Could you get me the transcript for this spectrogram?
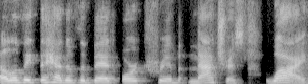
Elevate the head of the bed or crib mattress. Why?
